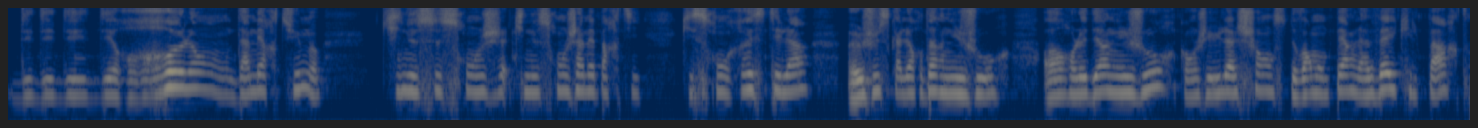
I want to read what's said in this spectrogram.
des, des, relents d'amertume qui, ne seront, qui ne seront jamais partis, qui seront restés là euh, jusqu'à leur dernier jour. Or, le dernier jour, quand j'ai eu la chance de voir mon père la veille qu'il parte,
